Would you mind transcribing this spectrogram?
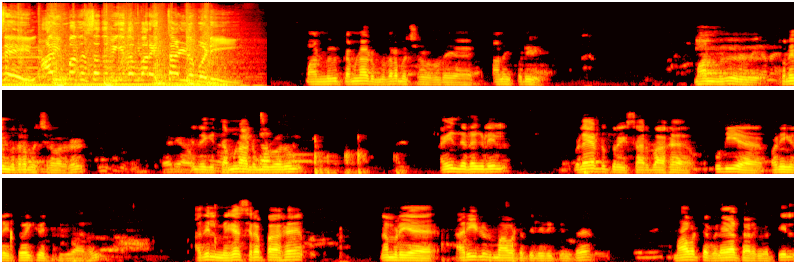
சேல் ஐம்பது சதவிகிதம் வரை தள்ளுபடி. மாண்புமிகு தமிழ்நாடு முதலமைச்சர் அவர்களுடைய ஆணைப்படி மாண்புமிகு துணை முதலமைச்சர் அவர்கள் இன்றைக்கு தமிழ்நாடு முழுவதும் ஐந்து இடங்களில் விளையாட்டுத்துறை சார்பாக புதிய பணிகளை துவக்கி வைத்திருக்கிறார்கள். அதில் மிக சிறப்பாக நம்முடைய அரியலூர் மாவட்டத்தில் இருக்கின்ற மாவட்ட விளையாட்டு அரங்கத்தில்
